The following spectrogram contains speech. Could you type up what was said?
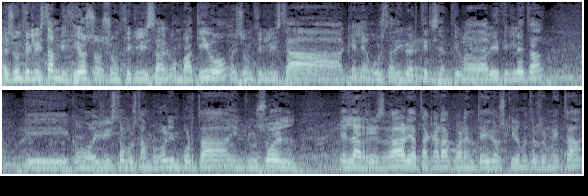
Es un ciclista ambicioso, es un ciclista combativo, es un ciclista que le gusta divertirse encima de la bicicleta y como habéis visto pues tampoco le importa incluso el, el arriesgar y atacar a 42 kilómetros de meta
